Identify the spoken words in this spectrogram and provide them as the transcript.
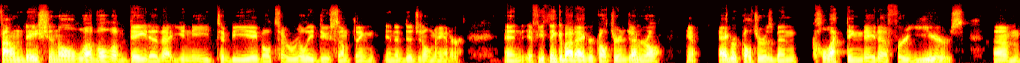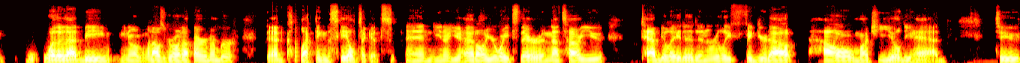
foundational level of data that you need to be able to really do something in a digital manner. And if you think about agriculture in general, you know, agriculture has been collecting data for years. Um, whether that be, you know, when I was growing up, I remember dad collecting the scale tickets and you know you had all your weights there and that's how you tabulated and really figured out how much yield you had to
